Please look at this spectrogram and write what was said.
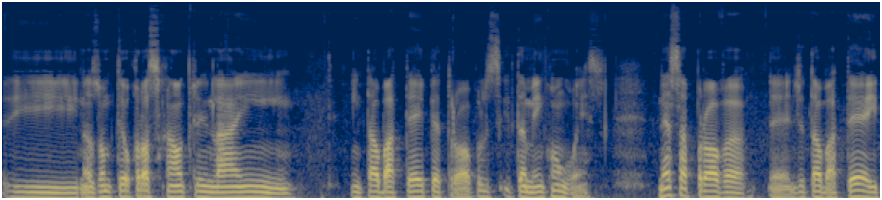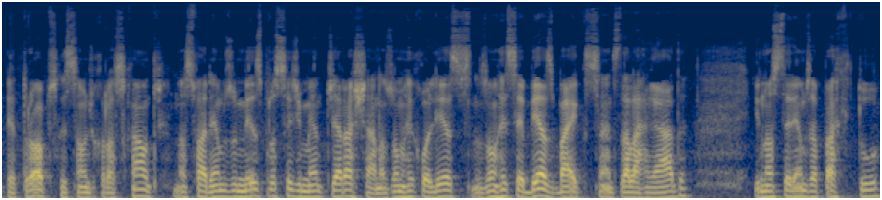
e nós vamos ter o cross country lá em, em Taubaté e Petrópolis e também em Congonhas. Nessa prova é, de Taubaté e Petrópolis, que são de cross country, nós faremos o mesmo procedimento de Araxá. Nós vamos recolher, nós vamos receber as bikes antes da largada e nós teremos a Parktour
